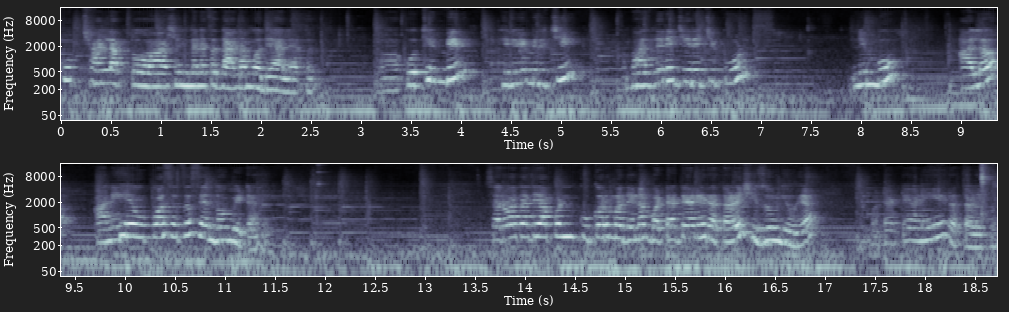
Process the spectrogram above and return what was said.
खूप छान लागतो हा शेंगदाण्याचा दाणा मध्ये आल्या तर कोथिंबीर हिरवी मिरची भाजलेली जिरेची पूड लिंबू आलं आणि हे उपवासाचं सेंदो मीठ आहे. सर्वात आधी आपण कुकरमध्ये ना बटाटे आणि रताळे शिजवून घेऊया. बटाटे आणि हे रताळे पण.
